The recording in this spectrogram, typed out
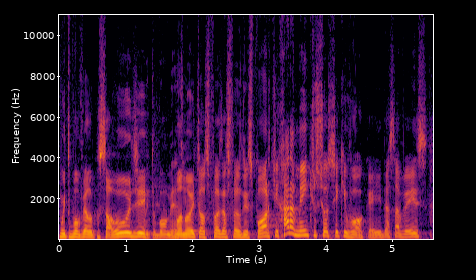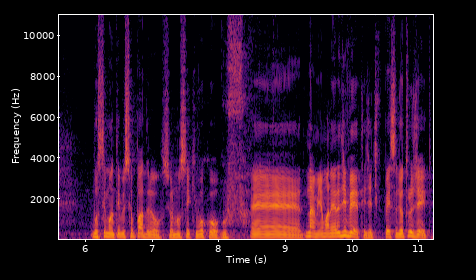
Muito bom vê-lo com saúde. Muito bom mesmo. Boa noite aos fãs e às fãs do esporte. Raramente o senhor se equivoca e dessa vez você manteve o seu padrão, o senhor não se equivocou. É, na minha maneira de ver, tem gente que pensa de outro jeito.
